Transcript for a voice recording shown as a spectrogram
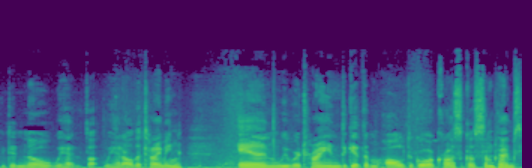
We didn't know we had thought we had all the timing, and we were trying to get them all to go across because sometimes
